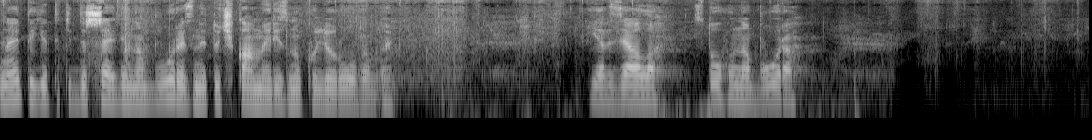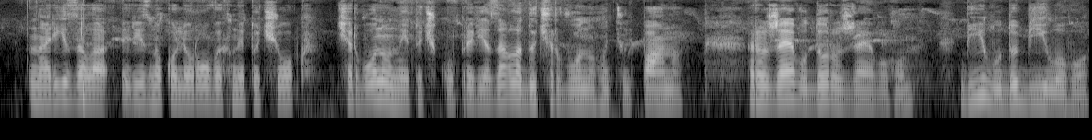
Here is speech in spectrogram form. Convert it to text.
знаєте, є такі дешеві набори з ниточками різнокольоровими. Я взяла з того набора, нарізала різнокольорових ниточок, червону ниточку прив'язала до червоного тюльпана, рожеву до рожевого, білу до білого,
